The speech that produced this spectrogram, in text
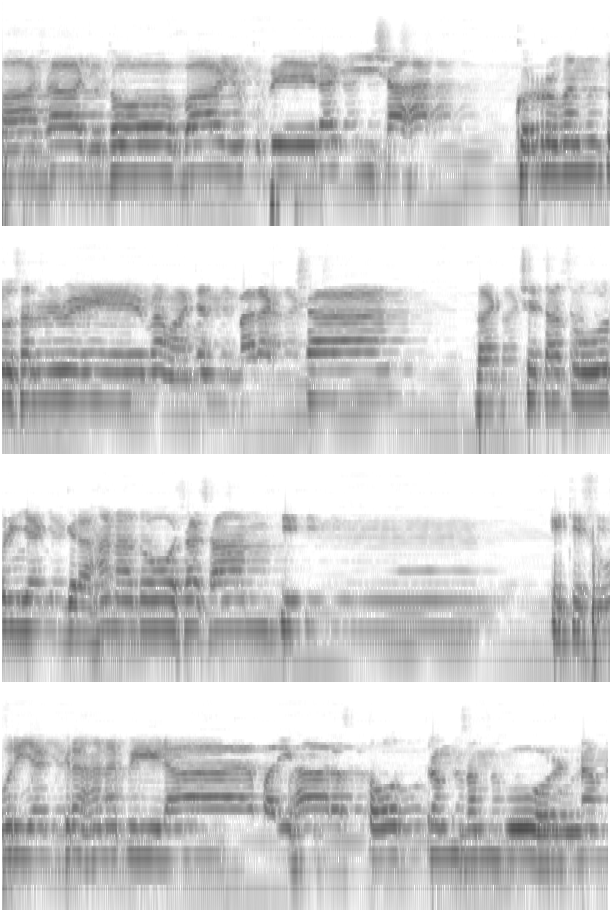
पाशायुधो वायुकुबेर ईशः कुर्वन्तु सर्वे मम जन्मरक्षा रक्षितसूर्यग्रहणदोषशान्तिः इति सूर्यग्रहणपीडा परिहारस्तोत्रम् सम्पूर्णम्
